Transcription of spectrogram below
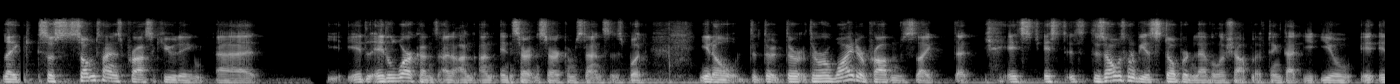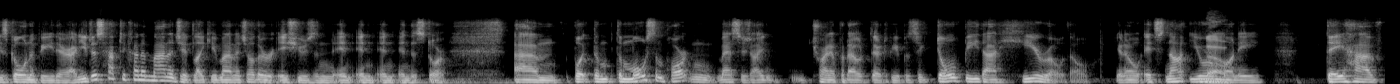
like so sometimes prosecuting. Uh, it, it'll work on, on, on in certain circumstances but you know there, there, there are wider problems like that it's, it's, it's there's always going to be a stubborn level of shoplifting that you, you is going to be there and you just have to kind of manage it like you manage other issues in in in, in the store. Um, but the, the most important message i'm trying to put out there to people is like don't be that hero though. You know it's not your no. money. They have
